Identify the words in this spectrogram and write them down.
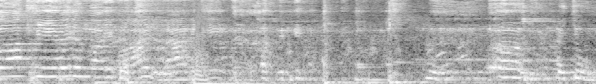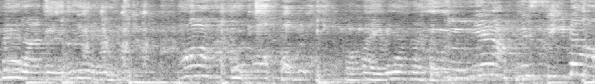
ลาคีได้ยังไงไปลาดีเออไปจูบแม่ลาดีด้วยพ่อเขาทำไมไม่ยังไงเนี่ยเป็นสีดำ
